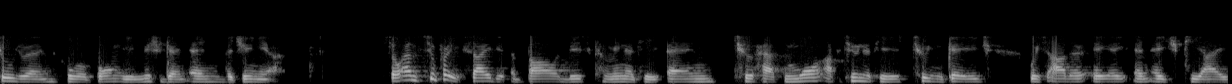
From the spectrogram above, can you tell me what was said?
children who were born in Michigan and Virginia. So I'm super excited about this community and to have more opportunities to engage with other AA and HPI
